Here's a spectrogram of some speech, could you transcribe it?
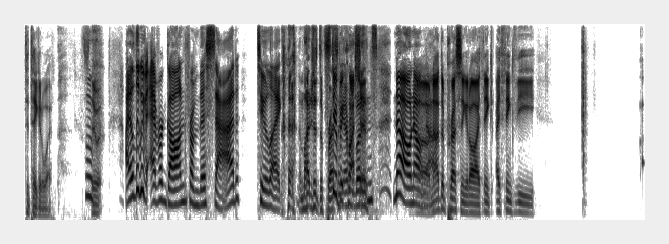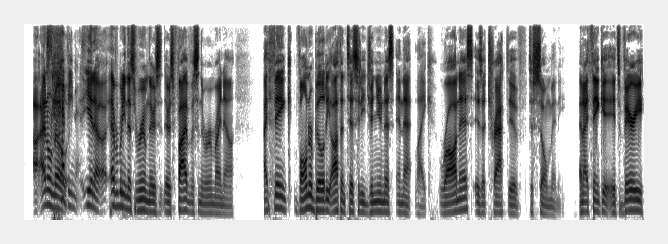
to take it away. Let's do it. I don't think we've ever gone from this sad to like Am I just depressing stupid everybody? questions. No, no, Uh, no. not depressing at all. I think I think the I I don't know. heaviness. You know, everybody in this room. There's there's five of us in the room right now. I think vulnerability, authenticity, genuineness, and that like rawness is attractive to so many. And I think it, it's very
